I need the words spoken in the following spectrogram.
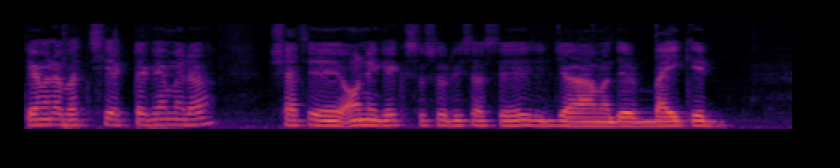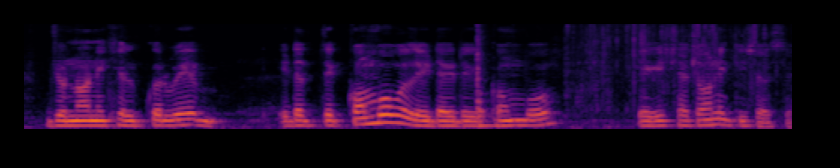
ক্যামেরা পাচ্ছি, একটা ক্যামেরা। সাথে অনেক অ্যাক্সেসরিজ আছে যা আমাদের বাইকের জন্য অনেক হেল্প করবে। এটাতে কম্বো বলে, এটা এটাকে কম্বো এর সাথে অনেক কিছু আছে।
